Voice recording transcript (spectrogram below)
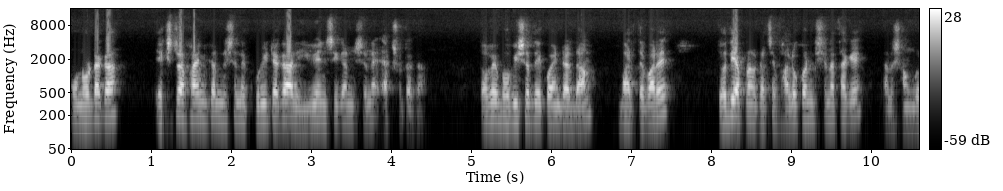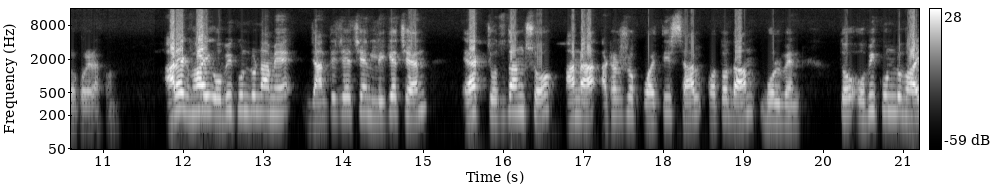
পনেরো টাকা এক্সট্রা ফাইন কন্ডিশনে কুড়ি টাকা, আর ইউএনসি কন্ডিশনে একশো টাকা। তবে ভবিষ্যতে কয়েনটার দাম বাড়তে পারে। যদি আপনার কাছে ভালো কন্ডিশনে থাকে, তাহলে সংগ্রহ করে রাখুন। আরেক ভাই অভিকুণ্ডু নামে জানতে চেয়েছেন, লিখেছেন, এক চতুর্থাংশ আনা আঠারোশো পঁয়ত্রিশ সাল কত দাম? বলবেন। তো অভিকুণ্ডু ভাই,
